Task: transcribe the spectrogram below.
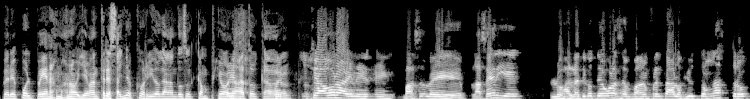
pero es por pena, mano. Llevan tres años corridos ganando sus campeonatos, cabrón. Pues, entonces ahora en, el- en base de la serie, los Atléticos de Oakland se van a enfrentar a los Houston Astros.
